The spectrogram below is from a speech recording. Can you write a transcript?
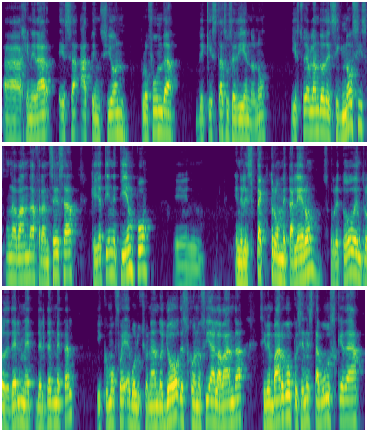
a generar esa atención profunda de qué está sucediendo, ¿no? Y estoy hablando de Signosis, una banda francesa que ya tiene tiempo en, el espectro metalero, sobre todo dentro de del, del death metal, y cómo fue evolucionando. Yo desconocía a la banda, sin embargo, pues en esta búsqueda,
